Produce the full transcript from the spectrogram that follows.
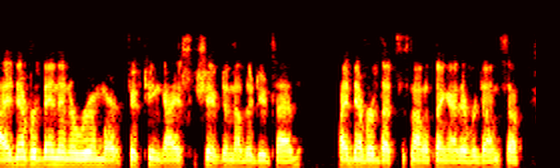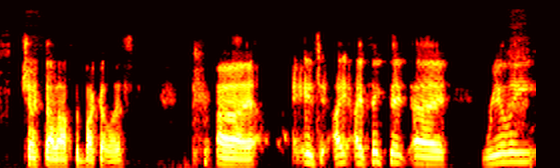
I had never been in a room where 15 guys shaved another dude's head. I'd never. That's just not a thing I'd ever done. So check that off the bucket list. Uh, it's. I, I think that uh, really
